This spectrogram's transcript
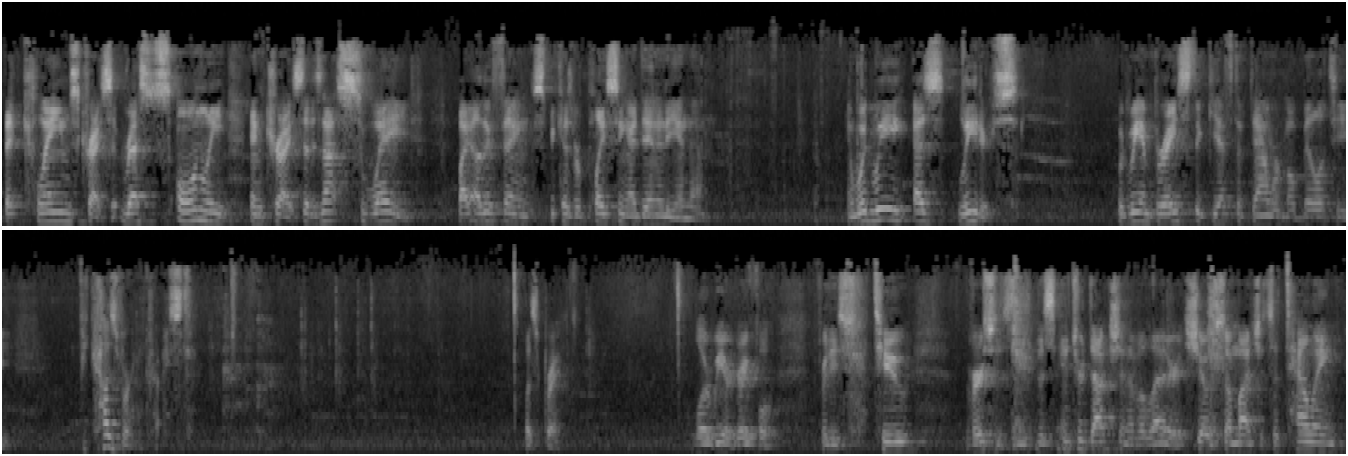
that claims Christ, that rests only in Christ, that is not swayed by other things because we're placing identity in them. And would we, as leaders, would we embrace the gift of downward mobility because we're in Christ? Let's pray. Lord, we are grateful for these two verses, this introduction of a letter. It shows so much. It's a telling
